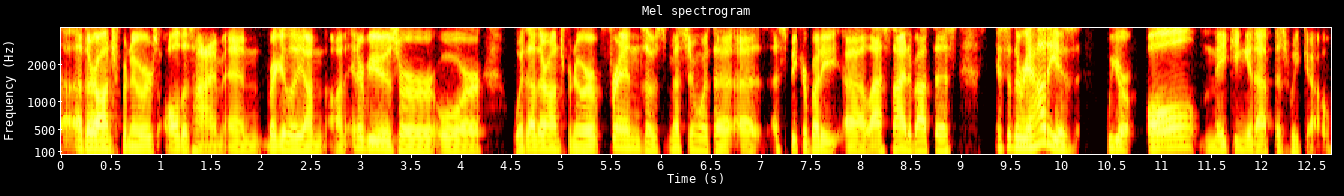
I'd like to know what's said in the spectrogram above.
other entrepreneurs all the time and regularly on on interviews or or with other entrepreneur friends. I was messaging with a, a, a speaker buddy uh, last night about this. And so the reality is we are all making it up as we go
